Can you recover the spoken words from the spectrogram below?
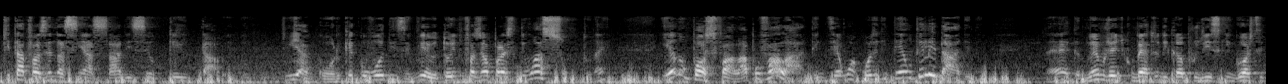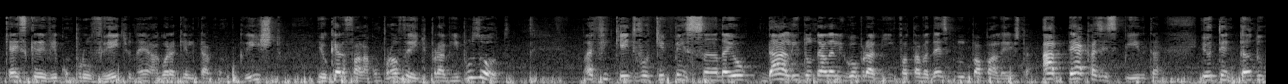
que tá fazendo assim assado e sei o que e tal. E agora, o que, é que eu vou dizer? Viu, eu estou indo fazer uma palestra de um assunto, né? E eu não posso falar por falar, tem que ser alguma coisa que tenha utilidade. Né? Do mesmo jeito que o Berto de Campos disse que gosta, quer escrever com proveito, né? agora que ele está com Cristo, eu quero falar com proveito, para mim e para os outros. Mas fiquei, fiquei pensando, aí eu, dali de onde ela ligou para mim, faltava 10 minutos para a palestra, até a casa espírita, eu tentando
